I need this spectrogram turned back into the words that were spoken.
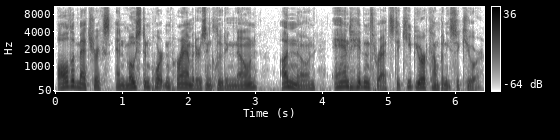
all the metrics and most important parameters, including known, unknown, and hidden threats to keep your company secure.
